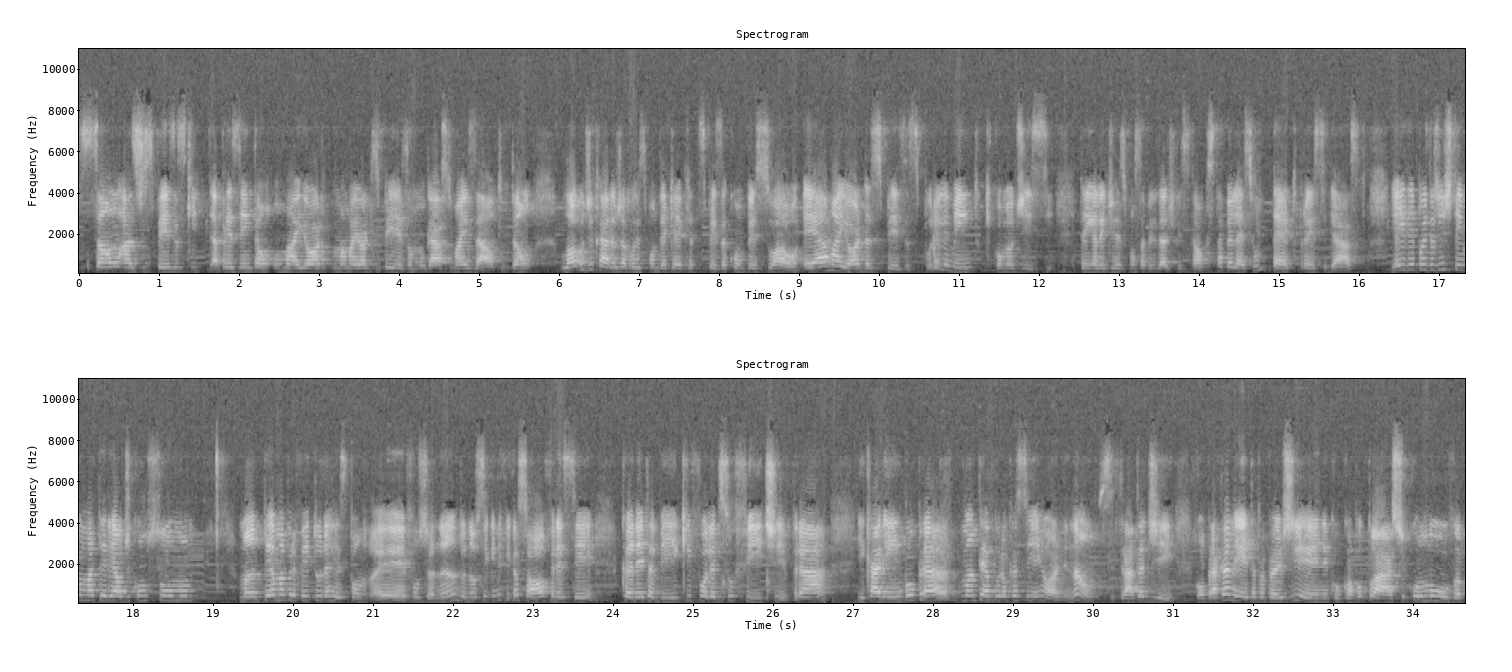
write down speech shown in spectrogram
são as despesas que apresentam um maior, uma maior despesa, um gasto mais alto. Então, logo de cara eu já vou responder que a despesa com o pessoal é a maior das despesas por elemento, que como eu disse, tem a lei de responsabilidade fiscal que estabelece um teto para esse gasto. E aí depois a gente tem um material de consumo. Manter uma prefeitura é, funcionando não significa só oferecer caneta BIC, folha de sulfite para e carimbo para manter a burocracia em ordem. Não, se trata de comprar caneta, papel higiênico, copo plástico, luva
